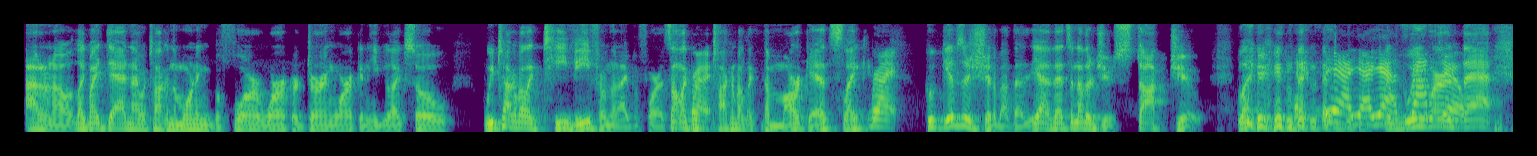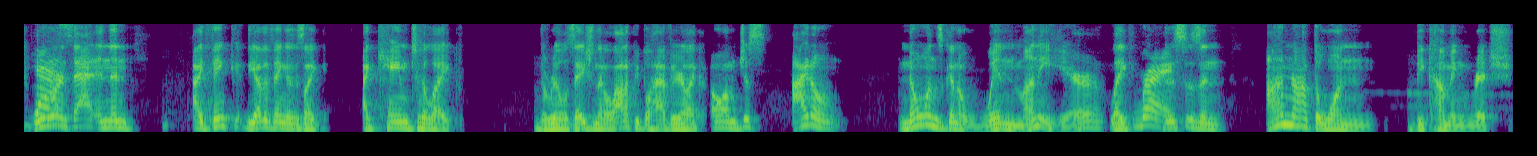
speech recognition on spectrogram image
I don't know. Like my dad and I would talk in the morning before work or during work, and he'd be like, "So we talk about like TV from the night before. It's not like we're talking about like the markets. Like Right. who gives a shit about that? Yeah, that's another Jew, stock Jew. Like Yeah, yeah, yeah, like, we weren't Jew. that. We weren't that. And then I think the other thing is like I came to like the realization that a lot of people have here, like, oh, I'm just, I don't, no one's gonna win money here. Like, Right. this isn't, I'm not the one becoming rich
